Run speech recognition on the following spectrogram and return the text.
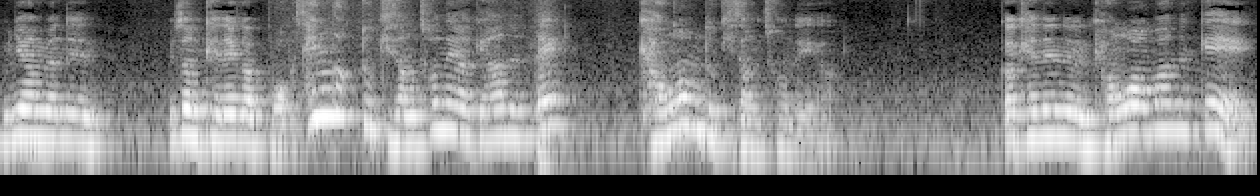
왜냐하면은 우선 걔네가 뭐 생각도 기상천외하게 하는데 경험도 기상천외해요. 그러니까 걔네는 경험하는 게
